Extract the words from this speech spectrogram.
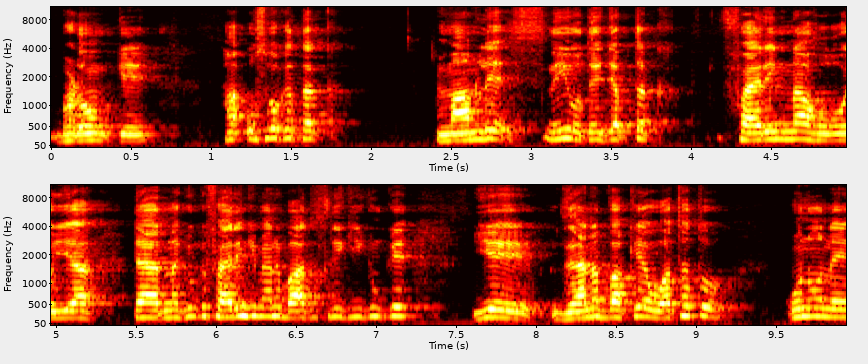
बड़ों के हाँ उस वक्त तक मामले नहीं होते जब तक फायरिंग ना हो या टायर ना, क्योंकि फायरिंग की मैंने बात इसलिए की क्योंकि ये जैनब वाक़ हुआ था तो उन्होंने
